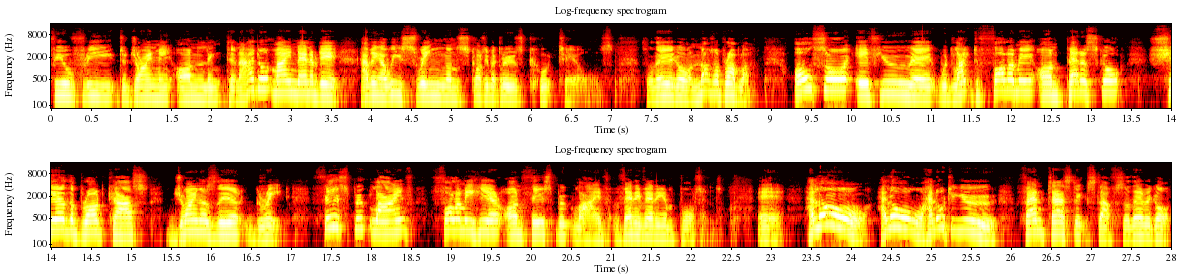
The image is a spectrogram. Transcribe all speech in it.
feel free to join me on LinkedIn. I don't mind anybody having a wee swing on Scottie McClue's coattails. So there you go, not a problem. Also, if you uh, would like to follow me on Periscope, share the broadcast, Join us there. Great. Facebook Live. Follow me here on Facebook Live. Very, very important. Uh, hello. Hello. Hello to you. Fantastic stuff. So there we go.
